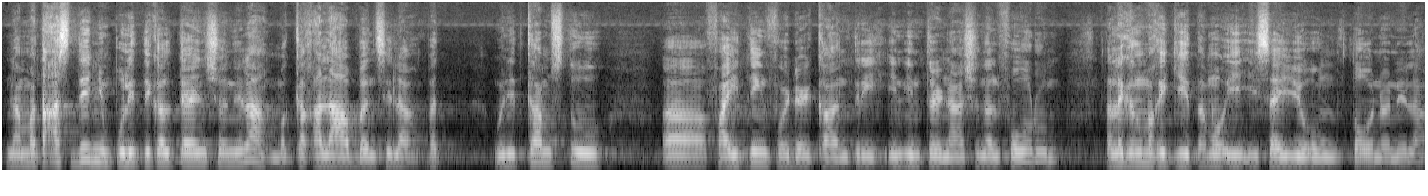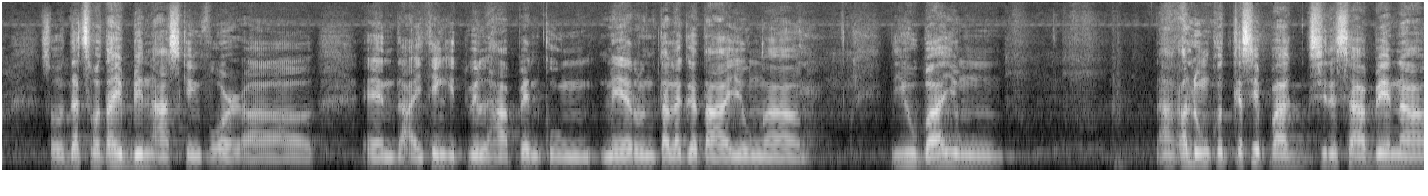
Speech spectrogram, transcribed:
na mataas din yung political tension nila. Magkakalaban sila. But when it comes to uh, fighting for their country in international forum, talagang makikita mo iisa yung tono nila. So that's what I've been asking for. Uh, and I think it will happen kung meron talaga tayong, uh, di ba, yung Nakakalungkot kasi pag sinasabi na,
